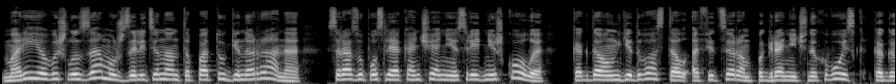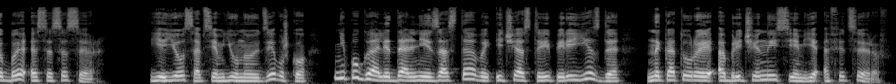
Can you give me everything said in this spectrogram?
Мария вышла замуж за лейтенанта Потугина рано, сразу после окончания средней школы, когда он едва стал офицером пограничных войск КГБ СССР. Ее, совсем юную девушку, не пугали дальние заставы и частые переезды, на которые обречены семьи офицеров.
